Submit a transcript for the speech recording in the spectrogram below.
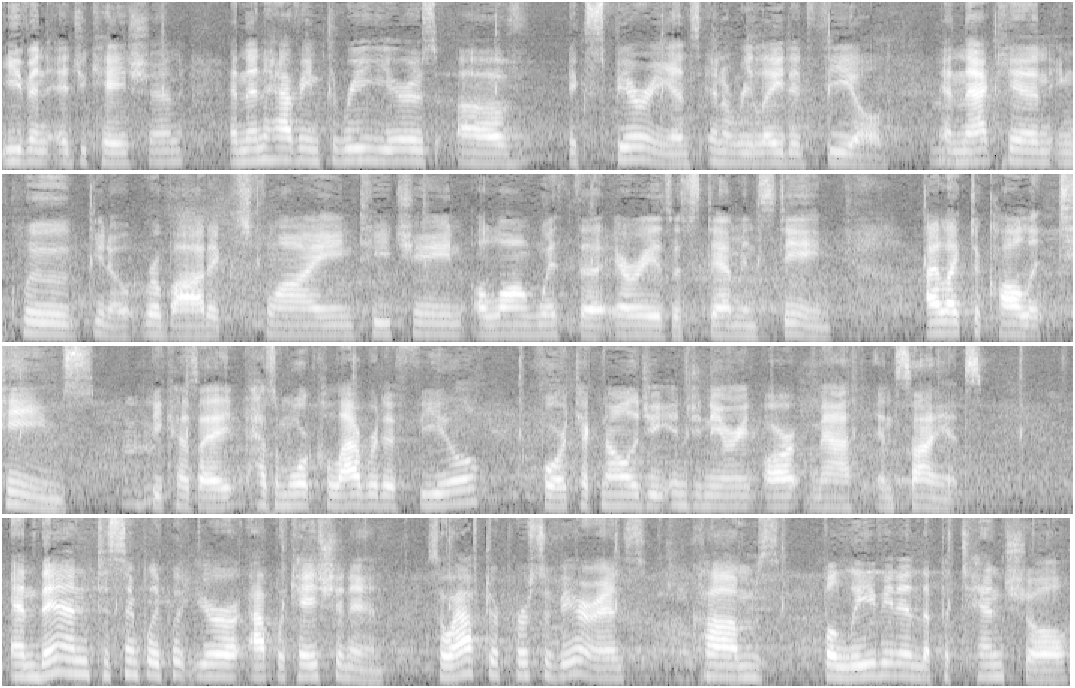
even education, and then having three years of experience in a related field. And that can include, you know, robotics, flying, teaching, along with the areas of STEM and STEAM. I like to call it teams mm-hmm. because it has a more collaborative feel for technology, engineering, art, math, and science. And then to simply put your application in. So after perseverance comes believing in the potential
